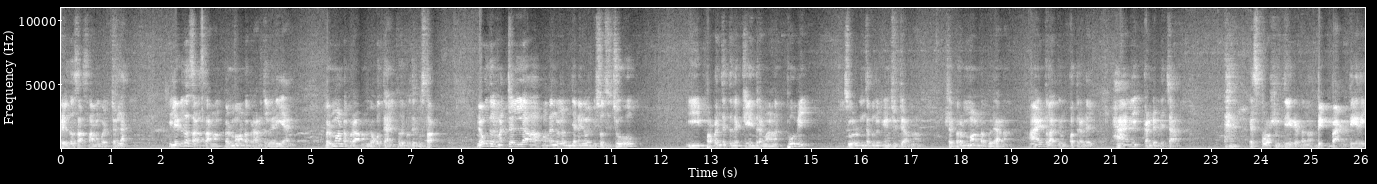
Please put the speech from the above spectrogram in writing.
ലളിത സഹസ്രാമം ചൊല്ല. ഈ ലളിത സഹസ്രാമം ബ്രഹ്മാണ്ഡ പുരാണത്തിൽ വരികയാണ്. ബ്രഹ്മാണ്ഡ പുരാണം ലോകത്തെ അത്ഭുതപ്പെടുത്തിയ പുസ്തകമാണ്. പുസ്തകം ലോകത്തിലെ മറ്റെല്ലാ മതങ്ങളും ജനങ്ങളും വിശ്വസിച്ചു. ഈ പ്രപഞ്ചത്തിന്റെ കേന്ദ്രമാണ് ഭൂമി. സൂര്യനും ചന്ദ്രനും ചുറ്റാണ് പക്ഷെ ബ്രഹ്മാണ്ട പുരാണം ആയിരത്തി തൊള്ളായിരത്തി മുപ്പത്തിരണ്ടിൽ ഹാലി കണ്ടുപിടിച്ച എക്സ്പ്ലോഷൻ തിയറി ഉണ്ടല്ലോ. ബിഗ് ബാങ് തിയറി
